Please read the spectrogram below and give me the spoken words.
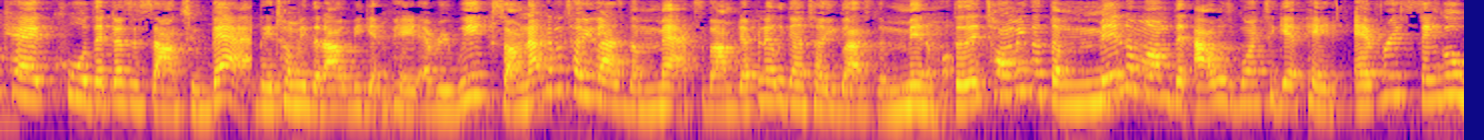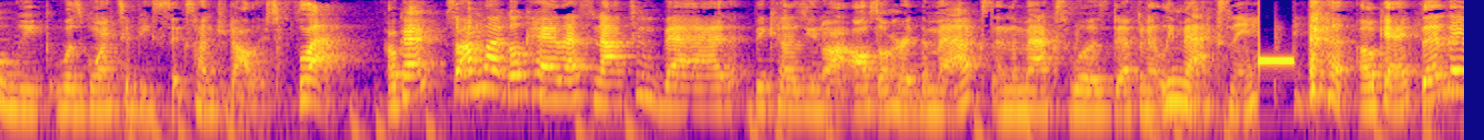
okay, cool, that doesn't sound too bad. They told me that I would be getting paid every week. So I'm not going to tell you guys the max, but I'm definitely gonna tell you guys the minimum. So they told me that the minimum that I was going to get paid every single week was going to be $600 flat okay so i'm like okay that's not too bad because you know i also heard the max and the max was definitely maxing okay then they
